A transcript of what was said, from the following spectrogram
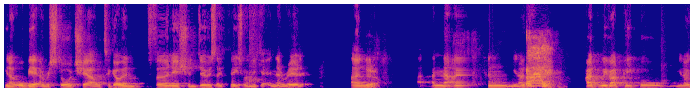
you know, albeit a restored shell, to go and furnish and do as they please when they get in there, really. And yeah. and that and you know that we've had people, you know,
